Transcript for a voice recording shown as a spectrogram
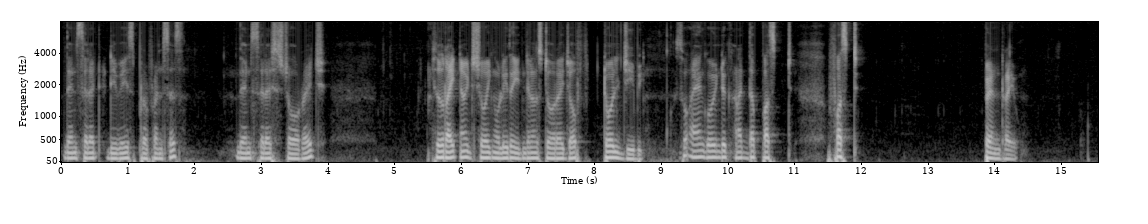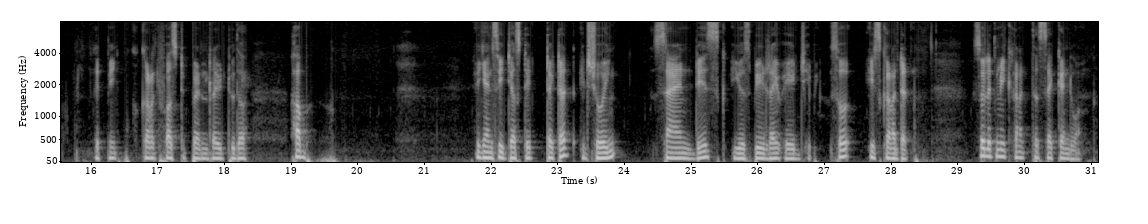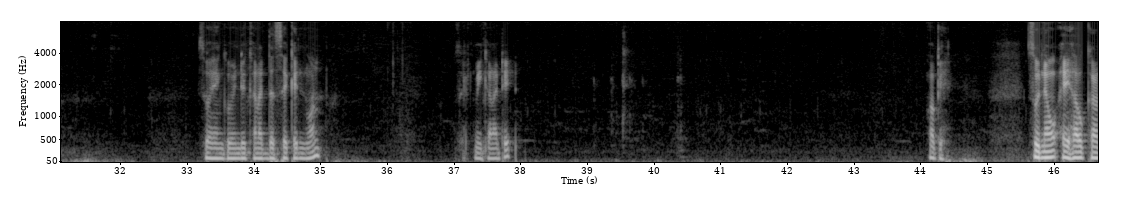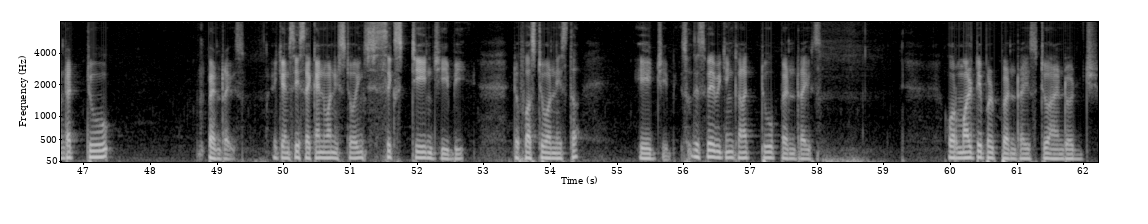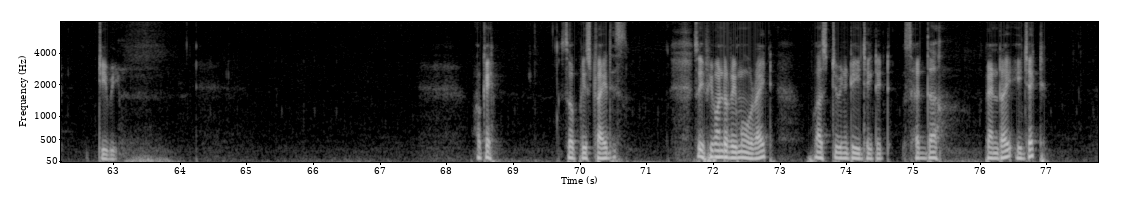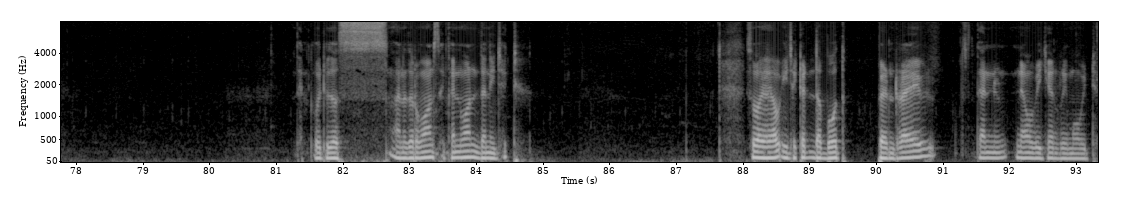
then select device preferences. Then select storage. So right now it's showing only the internal storage of 12 GB so I am going to connect the first first pen drive let me connect first pen drive to the hub. You can see just detected. It's showing SanDisk USB drive 8 GB so it's connected. So let me connect the second one. So I am going to connect the second one. So let me connect it. Okay so now I have connected two pen drives. You can see second one is storing 16 GB the first one is the 8 GB so this way we can connect two pen drives or multiple pen drives to Android TV okay. So please try this. So if you want to remove right first we need to eject it. Set the pen drive eject. Then go to the another one second one then eject. So I have ejected the both pen drive then now we can remove it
